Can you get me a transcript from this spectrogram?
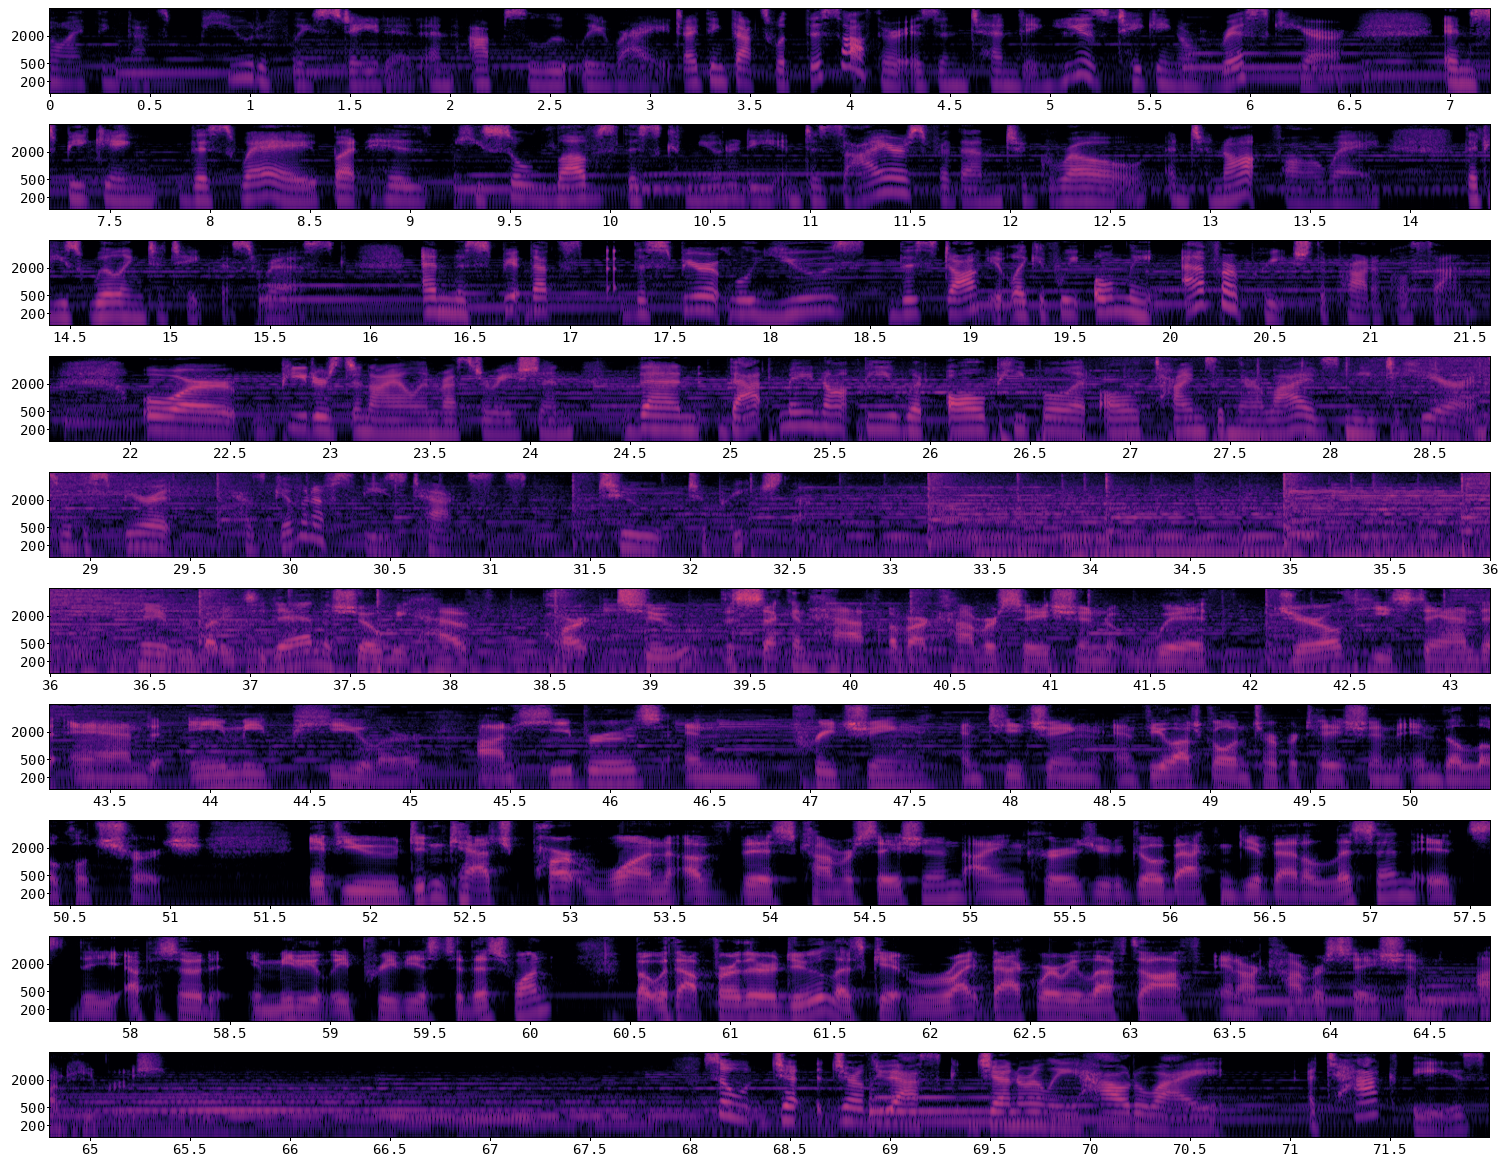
No, I think that's beautifully stated and absolutely right. I think that's what this author is intending. He is taking a risk here in speaking this way, but his he so loves this community and desires for them to grow and to not fall away that he's willing to take this risk. And the spirit that's the spirit will use this document like if we only ever preach the prodigal son or Peter's denial and restoration, then that may not be what all people at all times in their lives need to hear. And so the spirit has given us these texts to to preach them. Hey everybody, today on the show we have part two, the second half of our conversation with Gerald Hiestand and Amy Peeler on Hebrews and preaching and teaching and theological interpretation in the local church. If you didn't catch part one of this conversation, I encourage you to go back and give that a listen. It's the episode immediately previous to this one. But without further ado, let's get right back where we left off in our conversation on Hebrews. So, Gerald, you ask generally, how do I attack these.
